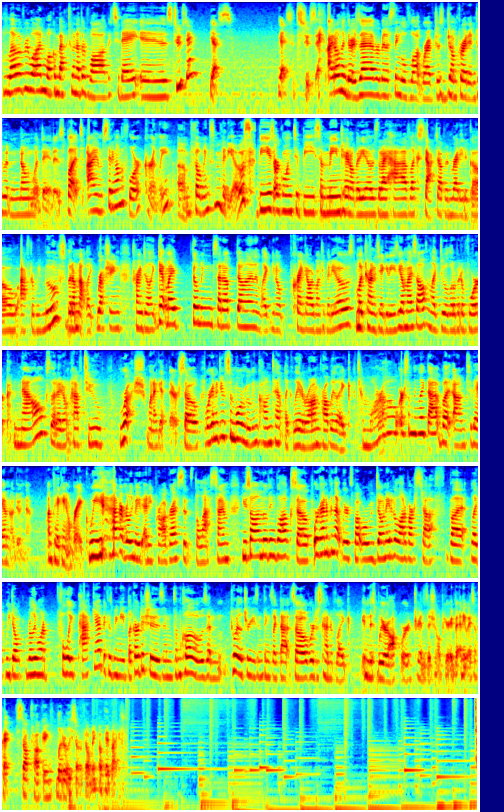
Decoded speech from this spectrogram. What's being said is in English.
Hello everyone, welcome back to another vlog. Today is Tuesday? Yes. Yes, it's Tuesday. I don't think there's ever been a single vlog where I've just jumped right into it and known what day it is, but I am sitting on the floor currently, um, filming some videos. These are going to be some main channel videos that I have like stacked up and ready to go after we move so that I'm not like rushing, trying to like get my filming setup done and like you know crank out a bunch of videos i'm like trying to take it easy on myself and like do a little bit of work now so that i don't have to rush when i get there. So we're gonna do some more moving content like later on probably like tomorrow or something like that but um today i'm not doing that I'm taking a break. We haven't really made any progress since the last time you saw a moving vlog, so we're kind of in that weird spot where we've donated a lot of our stuff, but like we don't really want to fully pack yet because we need like our dishes and some clothes and toiletries and things like that. So we're just kind of like in this weird awkward transitional period. But anyways, okay, stop talking, literally start filming. Okay, bye.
